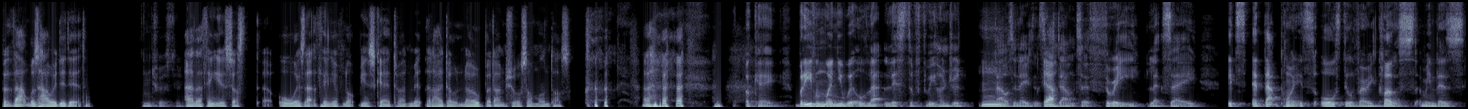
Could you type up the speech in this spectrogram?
But that was how we did it. Interesting. And I think it's just uh, always that thing of not being scared to admit that I don't know, but I'm sure someone does. okay. But even when you whittle that list of 300,000 mm. agencies yeah. down to three, let's say, it's at that point, it's all still very close. I mean, there's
